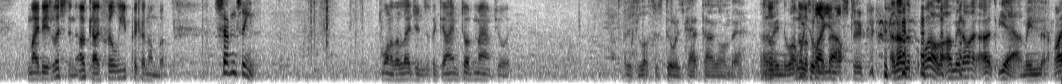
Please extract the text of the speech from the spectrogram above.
Maybe he's listening. Okay, Phil, you pick a number. Seventeen. One of the legends of the game, Doug Mountjoy. There's lots of stories about Doug, aren't there? I another- mean, what another we're talking player you about- lost to. another. Well, I mean, I, uh, yeah, I mean, I,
